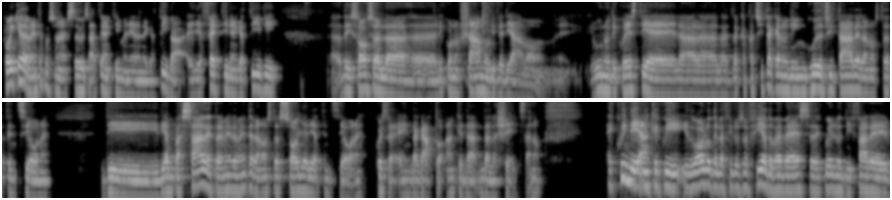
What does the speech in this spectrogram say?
Poi chiaramente possono essere usati anche in maniera negativa e gli effetti negativi uh, dei social uh, li conosciamo, li vediamo. Uno di questi è la, la, la, capacità che hanno di ingurgitare la nostra attenzione, di, di, abbassare tremendamente la nostra soglia di attenzione. Questo è indagato anche da, dalla scienza, no? E quindi anche qui il ruolo della filosofia dovrebbe essere quello di fare,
